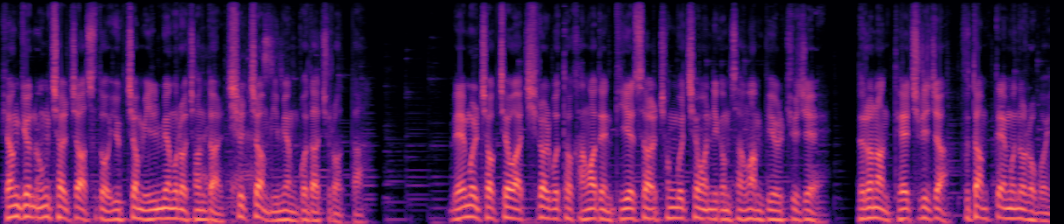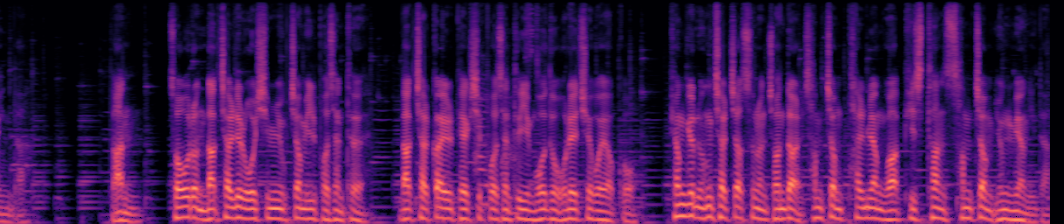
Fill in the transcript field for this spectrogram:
평균 응찰자 수도 6.1명으로 전달 7.2명보다 줄었다. 매물 적재와 7월부터 강화된 DSR 총무채 원리금 상환 비율 규제, 늘어난 대출이자 부담 때문으로 보인다. 단, 서울은 낙찰률 56.1%, 낙찰가율 110%이 모두 올해 최고였고 평균 응찰자 수는 전달 3.8명과 비슷한 3.6명이다.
